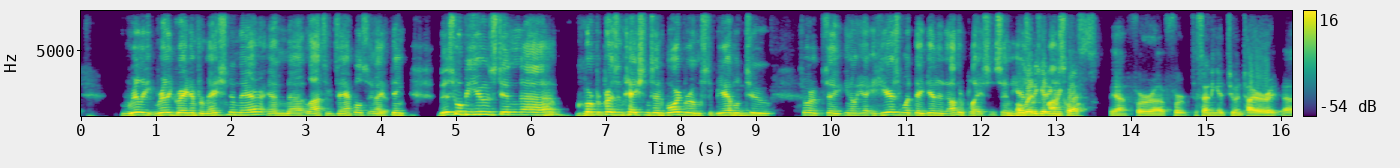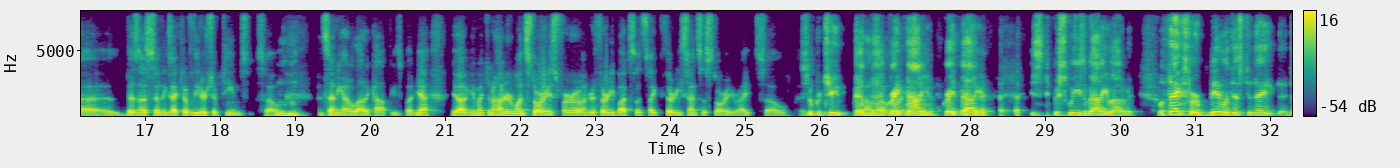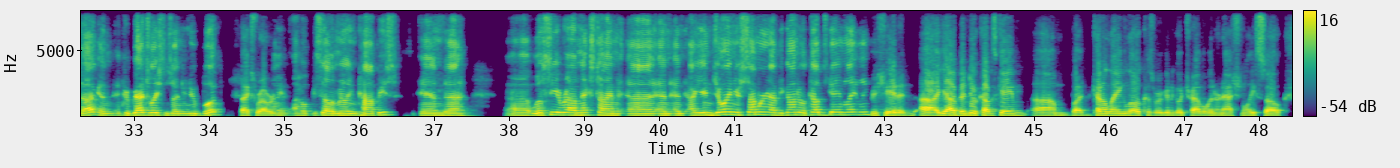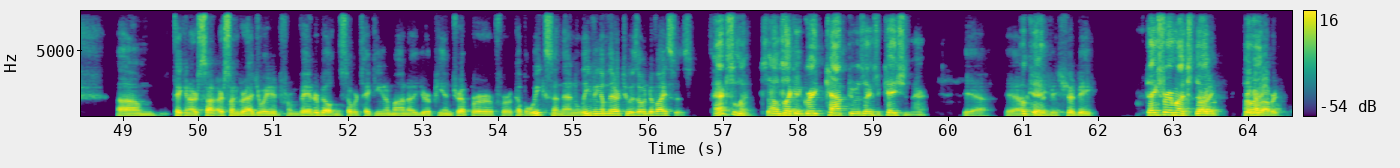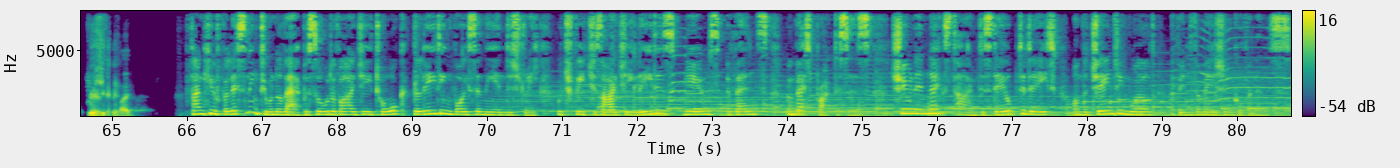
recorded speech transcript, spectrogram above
really, really great information in there, and uh, lots of examples. And I think this will be used in uh, corporate presentations and boardrooms to be able Mhm. to sort of say, you know, here's what they did at other places, and here's Already getting possible. requests. Yeah, for uh, for to sending it to entire uh, business and executive leadership teams. So Mhm. been sending out a lot of copies. But yeah, yeah, you mentioned 101 stories for under 30 bucks. That's like 30 cents a story, right? So Super cheap and uh, great value. Great value. you squeeze the value out of it. Well, thanks for being with us today, Doug, and, and congratulations on your new book. thanks, Robert. I, I hope you sell a million copies, and uh, we'll see you around next time. Uh, and and are you enjoying your summer? Have you gone to a Cubs game lately? Appreciate it. Uh, yeah, I've been to a Cubs game, um, but kind of laying low because we're going to go travel internationally. So, um, taking our son, our son graduated from Vanderbilt, and so we're taking him on a European trip for, for a couple weeks, and then leaving him there to his own devices. So, Excellent. Sounds like a great cap to his education there. Yeah, yeah. Okay. should be. Should be. Thanks very much, All Doug. right. Take All right. Robert. Cheers. Appreciate it. Bye. Thank you for listening to another episode of IG Talk, the leading voice in the industry, which features IG leaders, news, events, and best practices. Tune in next time to stay up to date on the changing world of information governance.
